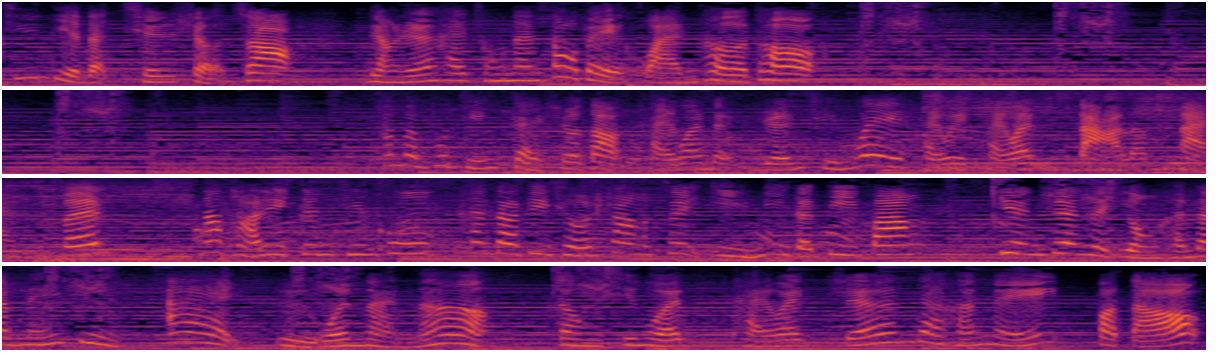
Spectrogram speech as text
经典的牵手照，两人还从南到北玩透透。他们不仅感受到台湾的人情味，还为台湾打了满分。娜塔莉更惊呼：“看到地球上最隐秘的地方，见证了永恒的美景、爱与温暖呢！”动新闻，台湾真的很美。报道。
